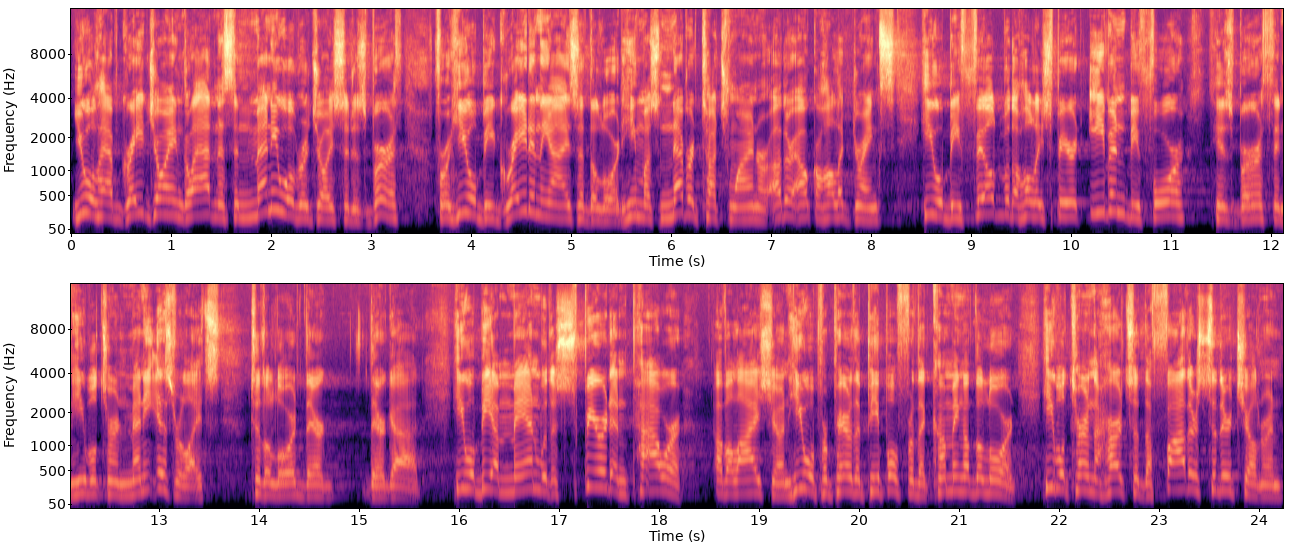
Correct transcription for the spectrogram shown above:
You will have great joy and gladness, and many will rejoice at his birth, for he will be great in the eyes of the Lord. He must never touch wine or other alcoholic drinks. He will be filled with the Holy Spirit even before his birth, and he will turn many Israelites to the Lord their, their God. He will be a man with a spirit and power of Elisha, and he will prepare the people for the coming of the Lord. He will turn the hearts of the fathers to their children,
